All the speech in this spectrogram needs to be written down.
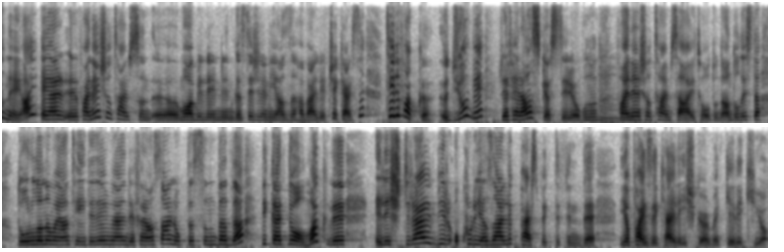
OpenAI eğer e, Financial Times'ın e, muhabirlerinin, gazetecilerinin yazdığı haberleri çekerse telif hakkı ödüyor ve referans gösteriyor bunun Hmm. Financial Times'a ait olduğundan. Dolayısıyla doğrulanamayan, teyit edilemeyen referanslar noktasında da dikkatli olmak ve eleştirel bir okur yazarlık perspektifinde yapay zeka ile iş görmek gerekiyor.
